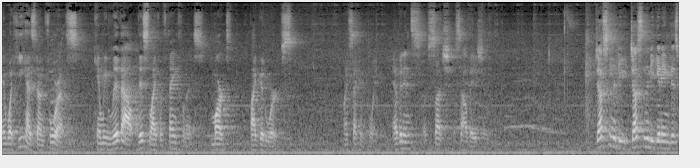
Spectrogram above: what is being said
and what he has done for us can we live out this life of thankfulness marked by good works. My second point evidence of such salvation. Just in, the be- just in the beginning, this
